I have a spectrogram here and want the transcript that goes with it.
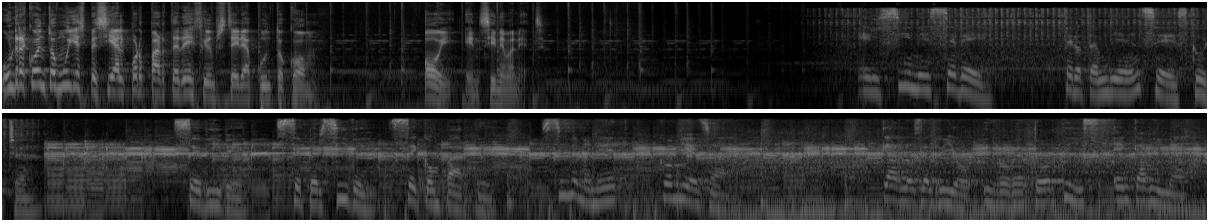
Un recuento muy especial por parte de filmsteria.com. Hoy en Cinemanet. El cine se ve, pero también se escucha. Se vive, se percibe, se comparte. Cinemanet comienza. Carlos del Río y Roberto Ortiz en cabina.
